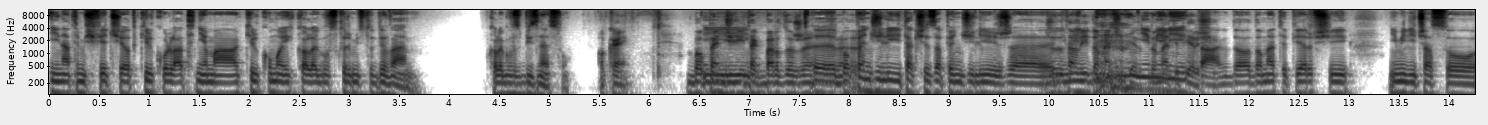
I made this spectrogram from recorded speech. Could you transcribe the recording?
i na tym świecie od kilku lat nie ma kilku moich kolegów, z którymi studiowałem. Kolegów z biznesu. Okej. Bo I- pędzili tak bardzo, że... E, że... Bo pędzili i tak się zapędzili, że, Że dotarli do mety pier- nie do mieli. Tak, do, do mety pierwsi. Nie mieli czasu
